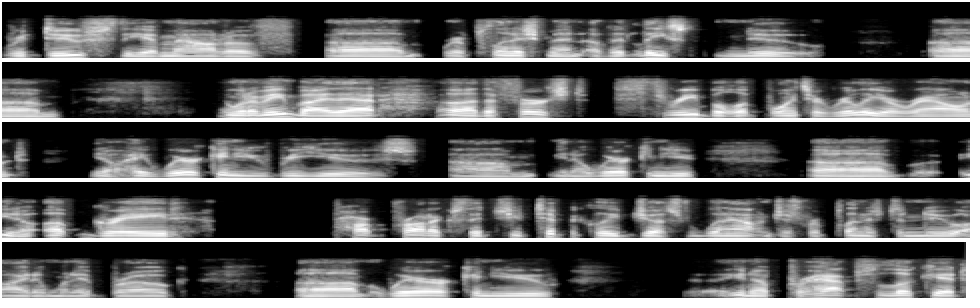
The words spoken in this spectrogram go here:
reduce the amount of uh, replenishment of at least new. Um, And what I mean by that, uh, the first three bullet points are really around, you know, hey, where can you reuse? Um, you know, where can you, uh, you know, upgrade pro products that you typically just went out and just replenished a new item when it broke? Um, where can you, you know, perhaps look at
